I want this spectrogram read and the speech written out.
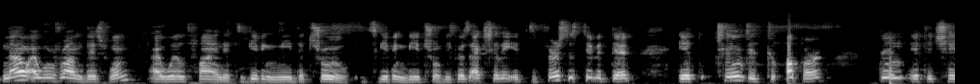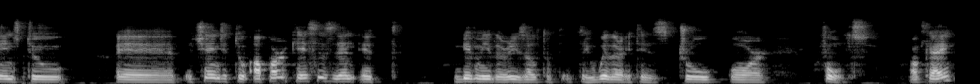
now I will run this one. I will find it's giving me the true. It's giving me true because actually it's the first step it did. It changed it to upper then it changed to uh, change it to upper cases then it give me the result of the, whether it is true or false okay?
